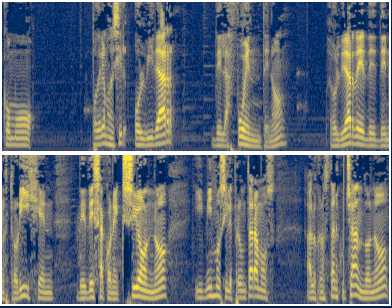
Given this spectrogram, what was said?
como, podríamos decir, olvidar de la fuente, ¿no? olvidar de, nuestro origen, de, esa conexión, ¿no? Y mismo si les preguntáramos a los que nos están escuchando, ¿no?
